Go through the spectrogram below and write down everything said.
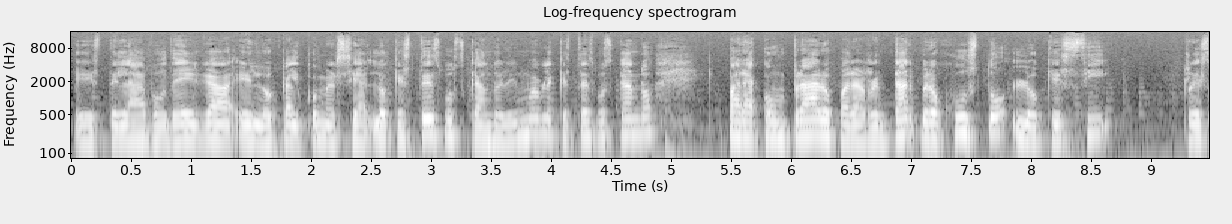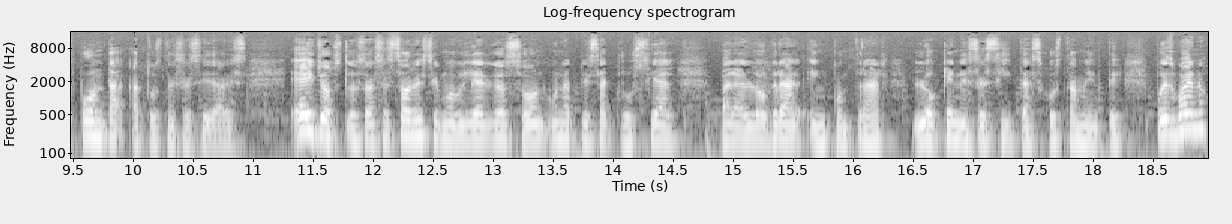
este, la bodega, el local comercial, lo que estés buscando, el inmueble que estés buscando para comprar o para rentar, pero justo lo que sí responda a tus necesidades. Ellos, los asesores inmobiliarios, son una pieza crucial para lograr encontrar lo que necesitas justamente. Pues bueno,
